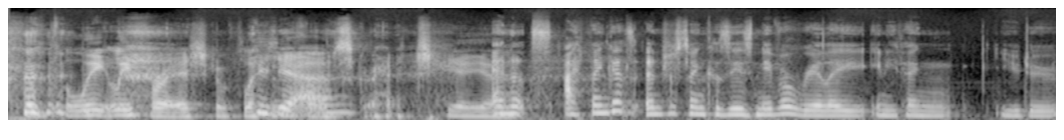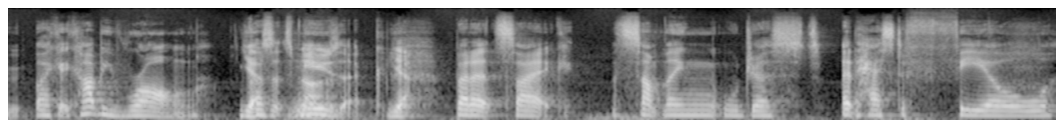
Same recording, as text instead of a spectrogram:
completely fresh, completely Yeah. from scratch. Yeah, yeah. And it's I think it's interesting because there's never really anything you do like it can't be wrong Yeah, because it's no. music. yeah. But it's like something will just it has to feel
